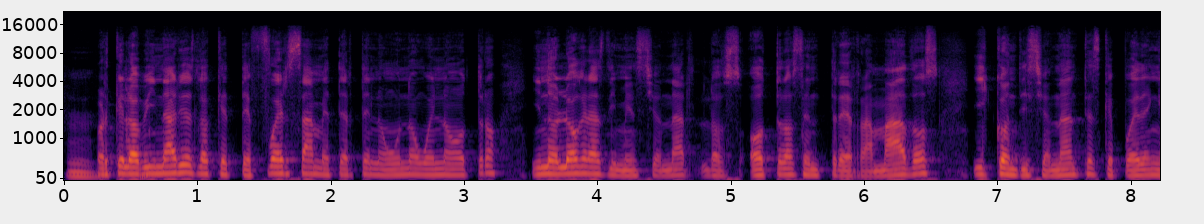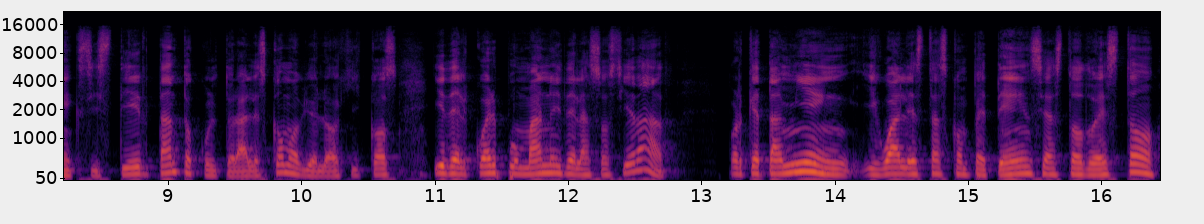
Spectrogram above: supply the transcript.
Mm. Porque lo binario es lo que te fuerza a meterte en lo uno o en lo otro y no logras dimensionar los otros entreramados y condicionantes que pueden existir, tanto culturales como biológicos, y del cuerpo humano y de la sociedad. Porque también, igual, estas competencias, todo esto,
